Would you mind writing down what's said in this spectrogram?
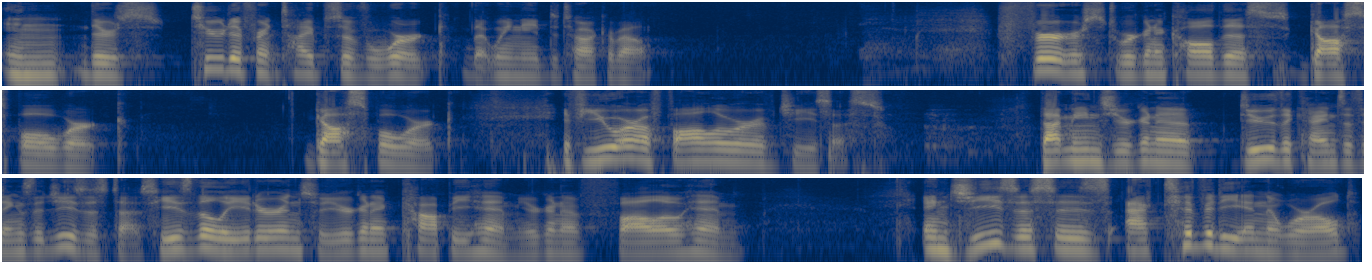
in, there's two different types of work that we need to talk about. First, we're going to call this gospel work. Gospel work. If you are a follower of Jesus, that means you're going to do the kinds of things that Jesus does. He's the leader, and so you're going to copy him, you're going to follow him. And Jesus' activity in the world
